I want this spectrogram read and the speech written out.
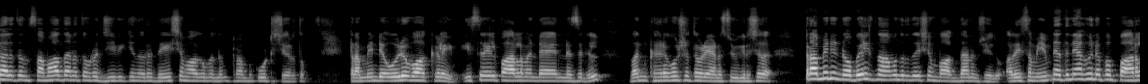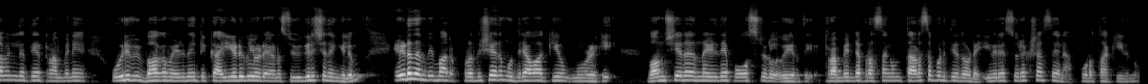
കാലത്തും സമാധാനത്തോടെ ജീവിക്കുന്ന ഒരു ദേശമാകുമെന്നും ട്രംപ് കൂട്ടിച്ചേർത്തു. ട്രംപിന്റെ ഓരോ വാക്കുകളെയും ഇസ്രയേൽ പാർലമെന്റായ നെസറ്റിൽ വൻ കരഘോഷത്തോടെയാണ് സ്വീകരിച്ചത്. ട്രംപിന് നൊബേൽ നാമനിർദ്ദേശം വാഗ്ദാനം ചെയ്തു. അതേസമയം നെതന്യാഹുവിനൊപ്പം പാർലമെന്റിലെത്തിയ ട്രംപിനെ ഒരു വിഭാഗം എഴുന്നേറ്റ് കയ്യടികളോടെയാണ് സ്വീകരിച്ചതെങ്കിലും ഇടതമ്പിമാർ പ്രതിഷേധ മുദ്രാവാക്യവും മുഴക്കി. വംശീയത എന്നെഴുതിയ പോസ്റ്ററുകൾ ഉയർത്തി. ട്രംപിന്റെ പ്രസംഗം തടസ്സപ്പെടുത്തിയതോടെ ഇവരെ സുരക്ഷാ സേന പുറത്താക്കിയിരുന്നു.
